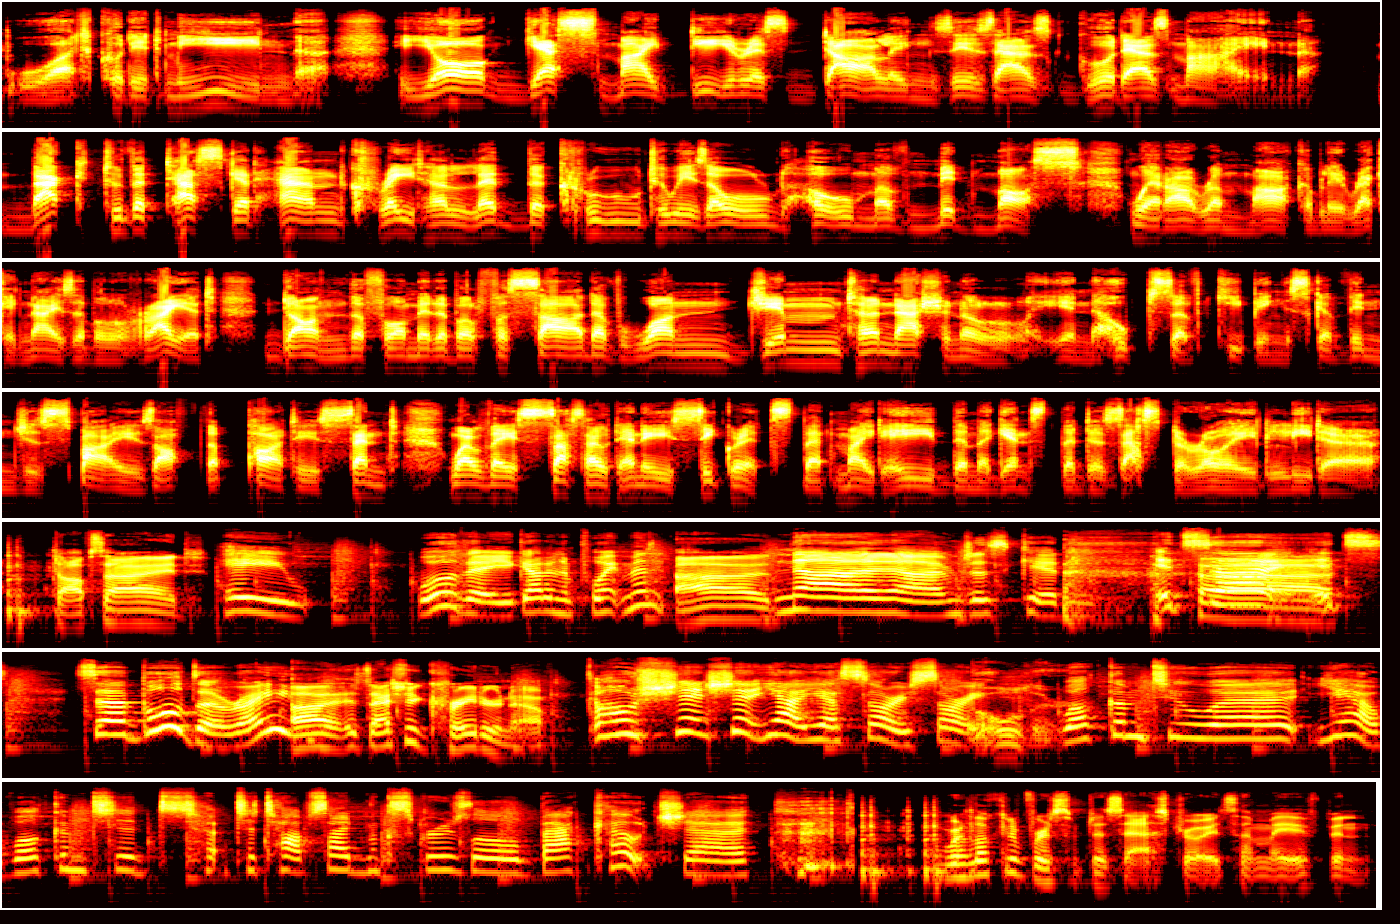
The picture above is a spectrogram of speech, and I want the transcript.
What could it mean? Your guess, my dearest darlings, is as good as mine. Back to the task at hand, Crater led the crew to his old home of Midmoss, where our remarkably recognizable riot donned the formidable facade of one Jim International in hopes of keeping Scavenge's spies off the party's scent while they suss out any secrets that might aid them against the disasteroid leader. Topside. Hey, whoa there, you got an appointment? Uh, No, no, I'm just kidding. It's uh it's it's uh Boulder, right? uh, it's actually Crater now. oh shit, shit. Yeah, yeah, sorry, sorry. Boulder. Welcome to uh yeah, welcome to to, to Topside McScrew's little back coach. Uh We're looking for some disasteroids that may have been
